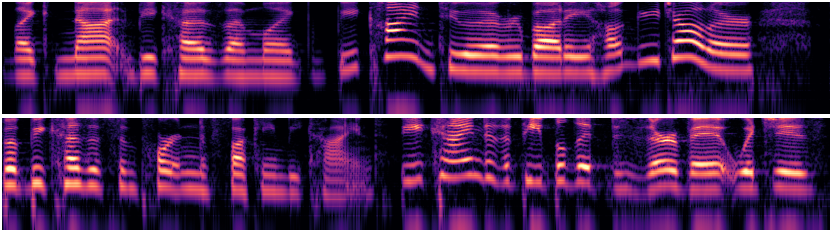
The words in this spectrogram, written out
Like not because I'm like be kind to everybody, hug each other, but because it's important to fucking be kind. Be kind to the people that deserve it, which is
